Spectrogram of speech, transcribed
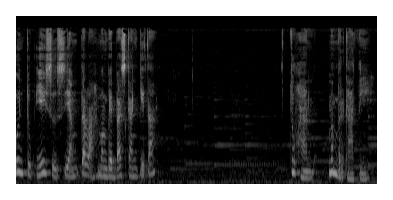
untuk Yesus yang telah membebaskan kita? Tuhan memberkati.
